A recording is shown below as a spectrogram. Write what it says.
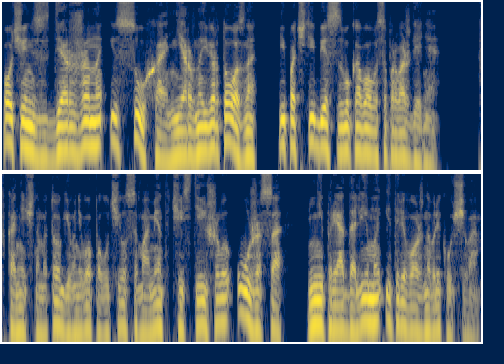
очень сдержанно и сухо, нервно и виртуозно, и почти без звукового сопровождения. В конечном итоге у него получился момент чистейшего ужаса, непреодолимо и тревожно влекущего.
